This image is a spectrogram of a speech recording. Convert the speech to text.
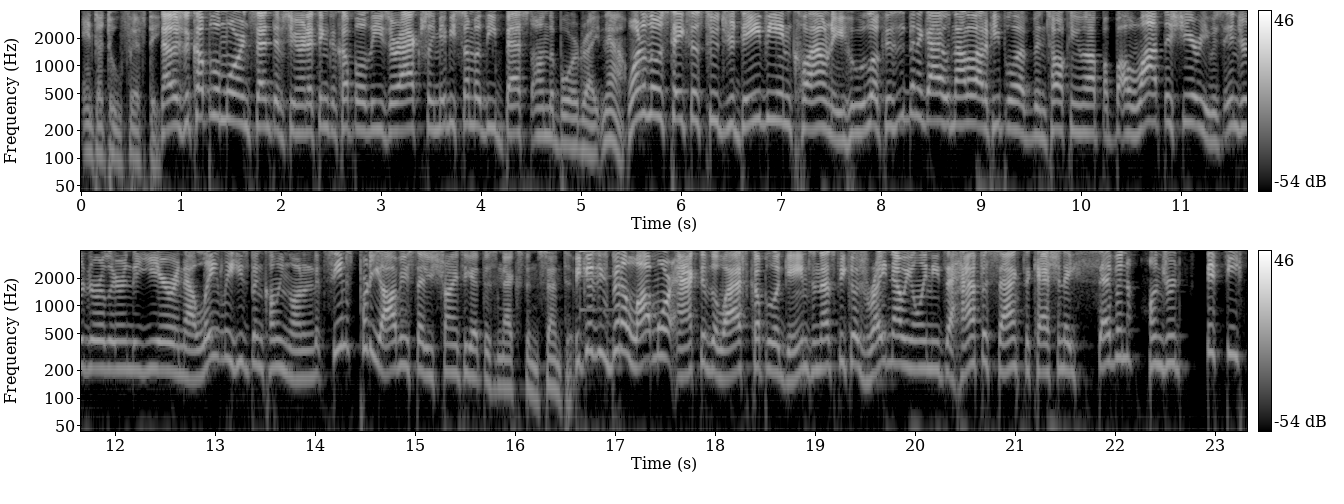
into 250. Now there's a couple of more incentives here, and I think a couple of these are actually maybe some of the best on the board right now. One of those takes us to Jadeveon Clowney, who, look, this has been a guy who not a lot of people have been talking up a lot this year. He was injured earlier in the year, and now lately he's been coming on, and it seems pretty obvious that he's trying to get this next incentive because he's been a lot more active the last couple of games, and that's because right now he only needs a half a sack to cash in a 700 fifty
